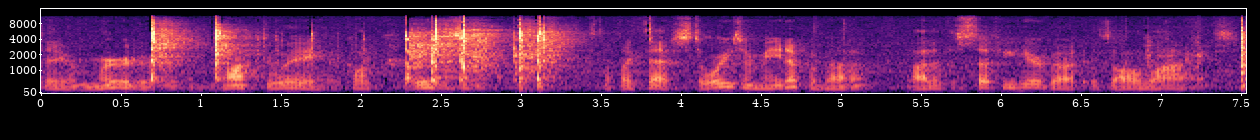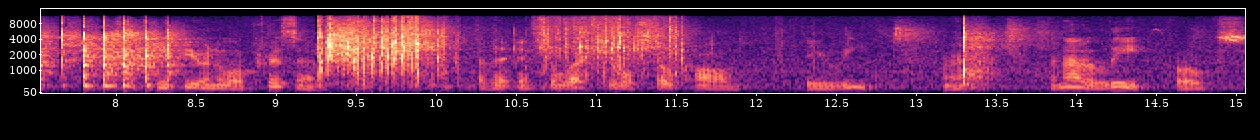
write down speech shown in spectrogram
they are murdered and locked away. They're called crazy. Stuff like that. Stories are made up about them. A lot of the stuff you hear about is all lies. To keep you in a little prison of the intellectual so-called elite. Right? They're not elite, folks.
